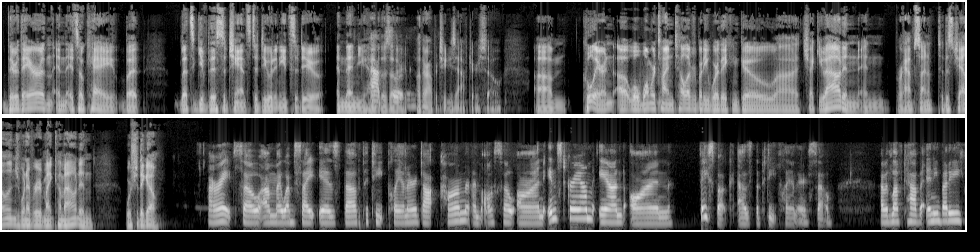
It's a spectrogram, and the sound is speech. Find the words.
they're there and, and it's okay. But let's give this a chance to do what it needs to do, and then you have those other other opportunities after. So, um, cool, Erin. Uh, well, one more time, tell everybody where they can go uh, check you out and and perhaps sign up to this challenge whenever it might come out, and where should they go? All right. So um, my website is thepetiteplanner.com. I'm also on Instagram and on Facebook as the Petite Planner. So I would love to have anybody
